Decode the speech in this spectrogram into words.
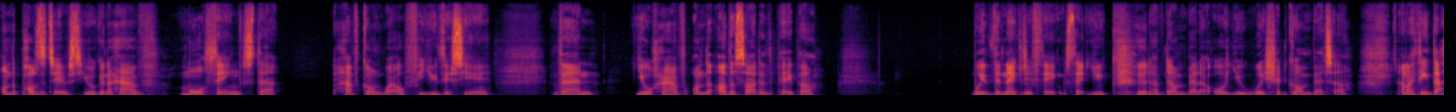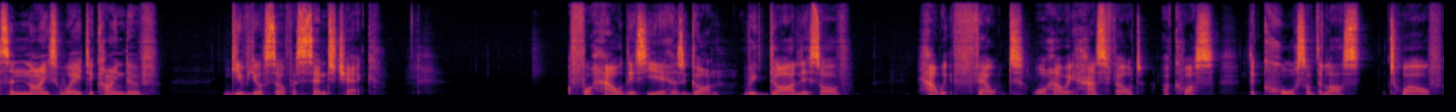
on the positives, you're going to have more things that have gone well for you this year than you'll have on the other side of the paper with the negative things that you could have done better or you wish had gone better. And I think that's a nice way to kind of give yourself a sense check for how this year has gone, regardless of how it felt or how it has felt across the course of the last 12,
